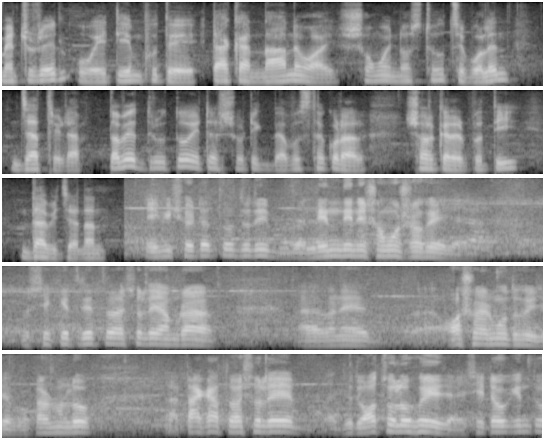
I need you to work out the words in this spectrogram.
মেট্রো রেল ও এটিএম ফুতে টাকা না নেওয়ায় সময় নষ্ট হচ্ছে বলেন যাত্রীরা। তবে দ্রুত এটার সঠিক ব্যবস্থা করার সরকারের প্রতি দাবি জানান। এই বিষয়টা তো যদি লেনদেনে সমস্যা হয়ে যায় তো সেক্ষেত্রে তো আসলে আমরা মানে অসহায়ের মতো হয়ে যাব। কারণ হলো টাকা তো আসলে যদি অচলও হয়ে যায় সেটাও কিন্তু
